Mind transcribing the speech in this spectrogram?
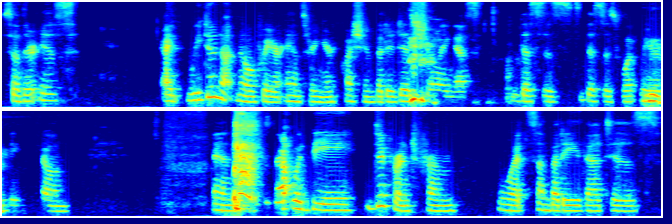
so there is I, we do not know if we are answering your question but it is showing us this is this is what we are hmm. being shown. And that would be different from what somebody that is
